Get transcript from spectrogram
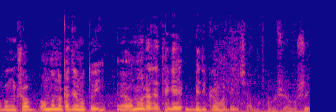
এবং সব অন্যান্য কাজের মতোই অন্যান্য অন্য কাজের থেকে ব্যতিক্রম হবে ইনশাআল্লাহ। অবশ্যই অবশ্যই।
